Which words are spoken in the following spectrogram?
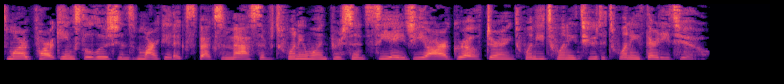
Smart Parking Solutions market expects a massive 21% CAGR growth during 2022 to 2032.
